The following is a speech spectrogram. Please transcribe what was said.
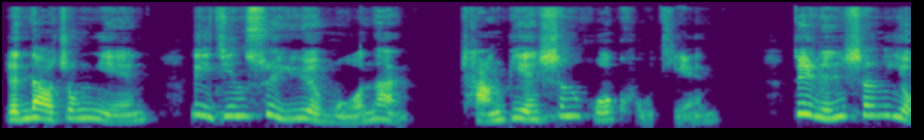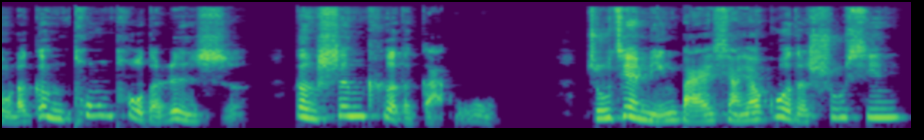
人到中年，历经岁月磨难，尝遍生活苦甜，对人生有了更通透的认识，更深刻的感悟，逐渐明白，想要过得舒心，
